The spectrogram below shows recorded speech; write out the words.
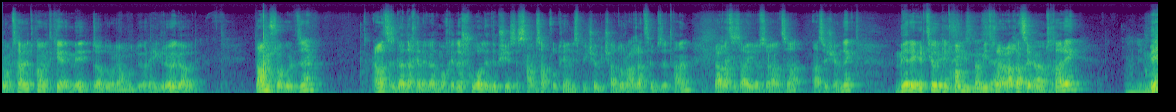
რომ სარეთ თქვა მეთქი აი მე მზად ვარ გამოდიო ეგრევე გავედი. დამისვა გვერდზე რაღაცას გადახედა გადმოხედა შუალედებში ესე სამ-სამ წუთიანი სპიჩები ჩადო რაღაცებზე თან რაღაცას აიღებს რაღაცა ასე შემდეგ. მე ერთი ორი კითხვა მითხრა რაღაცები უთხარი. მე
